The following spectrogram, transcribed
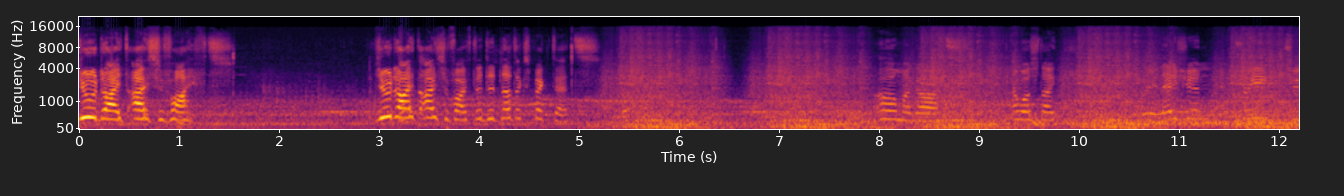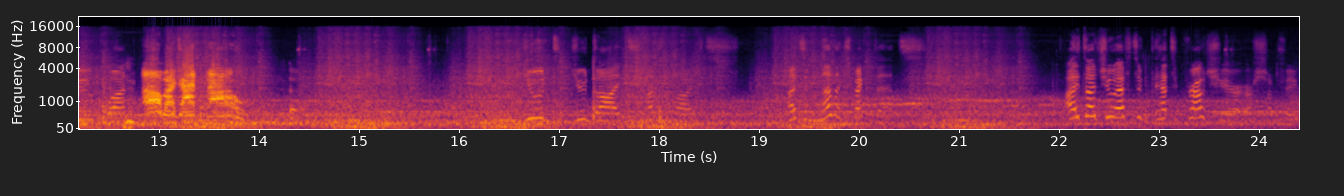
You died, I survived. You died, I survived. I did not expect that. Oh my god. I was like, relation in three, two, one. Oh my god, no! You, d- you died, I survived. I did not expect that. I thought you have to had to crouch here or something.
